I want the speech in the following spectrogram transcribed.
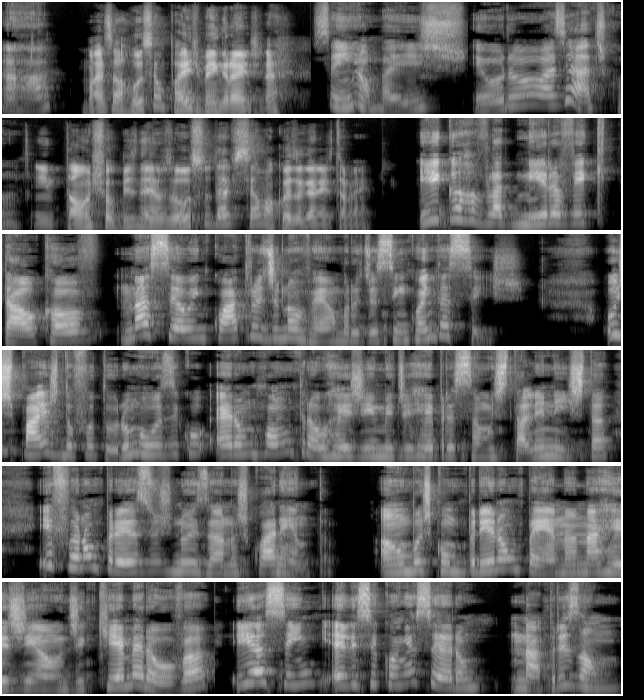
Aham. Uhum. Mas a Rússia é um país bem grande, né? Sim, é um país euroasiático. Então o show business russo deve ser uma coisa grande também. Igor Vladimirovich Talkov nasceu em 4 de novembro de 56. Os pais do futuro músico eram contra o regime de repressão stalinista e foram presos nos anos 40. Ambos cumpriram pena na região de Kemerova e assim eles se conheceram, na prisão.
